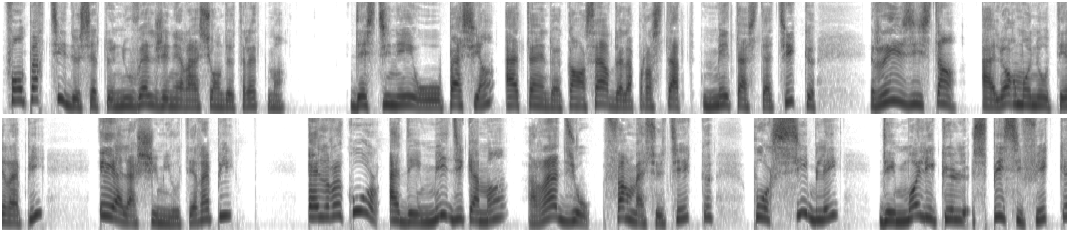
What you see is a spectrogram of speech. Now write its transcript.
font partie de cette nouvelle génération de traitements. Destinés aux patients atteints d'un cancer de la prostate métastatique, résistant à l'hormonothérapie et à la chimiothérapie, elle recourt à des médicaments radiopharmaceutiques pour cibler des molécules spécifiques,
